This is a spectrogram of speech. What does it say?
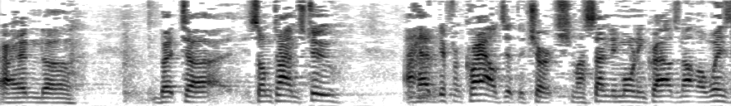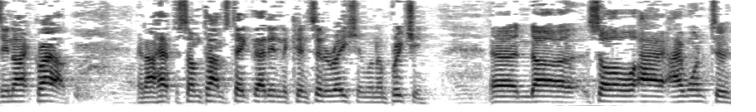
And, uh, but uh, sometimes too, I have different crowds at the church. My Sunday morning crowd's not my Wednesday night crowd. And I have to sometimes take that into consideration when I'm preaching. And uh, so I, I, want to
